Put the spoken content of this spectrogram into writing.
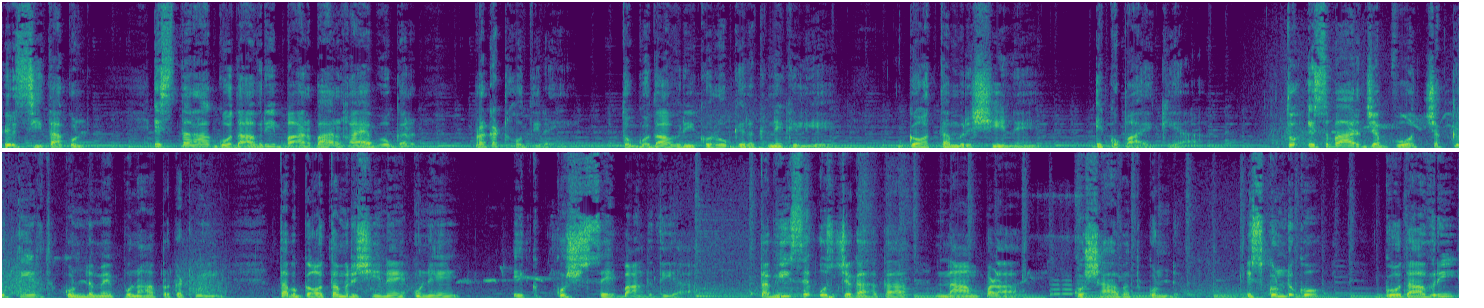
फिर सीता कुंड इस तरह गोदावरी बार बार गायब होकर प्रकट होती रही। तो गोदावरी को रोके रखने के लिए गौतम ऋषि ने एक उपाय किया। तो इस बार जब वो चक्र तीर्थ कुंड में पुनः प्रकट हुई, तब गौतम ऋषि ने उन्हें एक कुश से बाँध दिया। तभी से उस जगह का नाम पड़ा कुशावत कुंड। इस कुंड को गोदावरी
